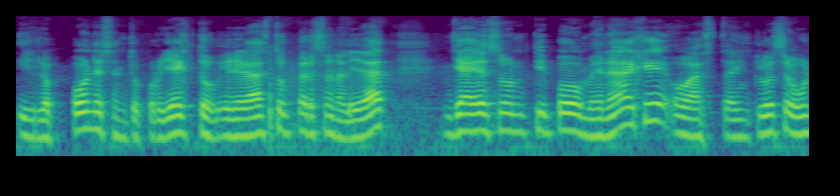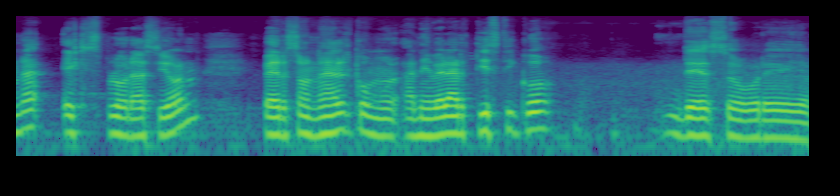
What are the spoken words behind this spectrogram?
y lo pones en tu proyecto y le das tu personalidad, ya es un tipo homenaje o hasta incluso una exploración personal como a nivel artístico de sobre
